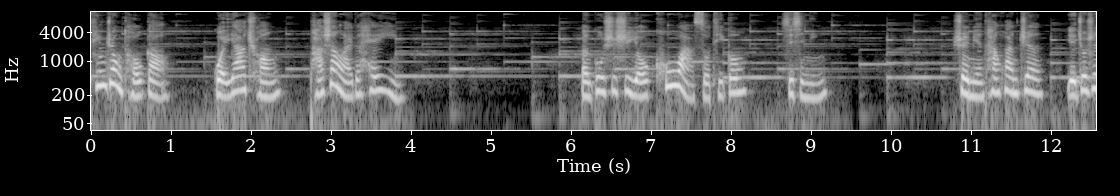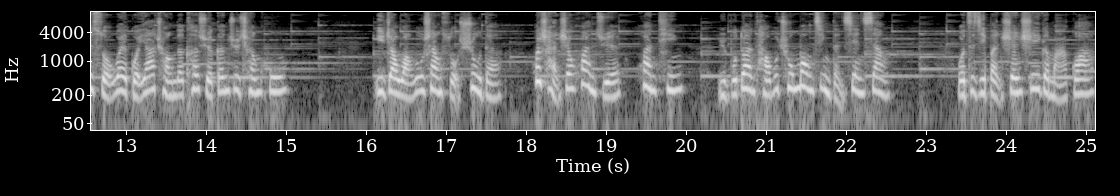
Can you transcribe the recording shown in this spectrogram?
听众投稿：鬼压床爬上来的黑影。本故事是由库瓦所提供，谢谢您。睡眠瘫痪症，也就是所谓鬼压床的科学根据称呼，依照网络上所述的，会产生幻觉、幻听与不断逃不出梦境等现象。我自己本身是一个麻瓜，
